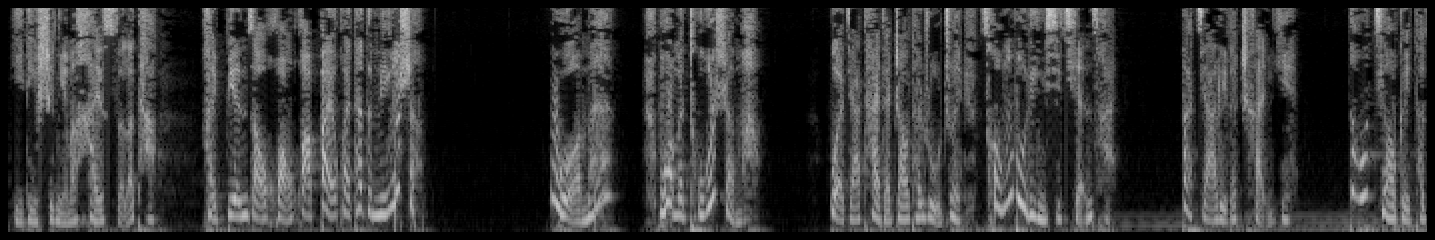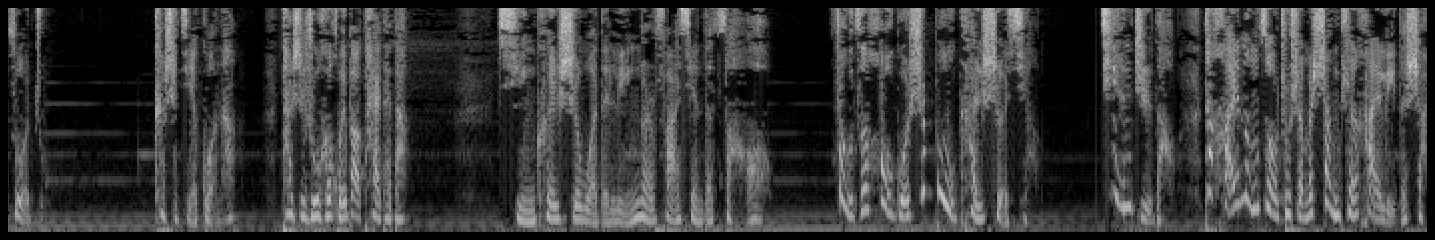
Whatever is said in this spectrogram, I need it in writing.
一定是你们害死了他，还编造谎话败坏他的名声。我们，我们图什么？我家太太招他入赘，从不吝惜钱财，把家里的产业都交给他做主。可是结果呢？他是如何回报太太的？幸亏是我的灵儿发现的早。”否则后果是不堪设想，天知道他还能做出什么伤天害理的事儿。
